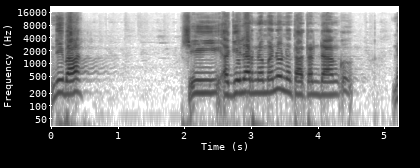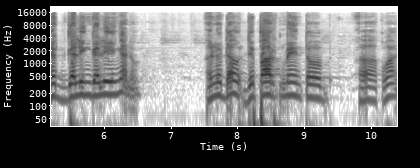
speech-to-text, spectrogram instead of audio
Hindi ba? Si Aguilar naman noon, natatandaan ko, naggaling-galingan, no? Ano daw? Department of, uh, kwan,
